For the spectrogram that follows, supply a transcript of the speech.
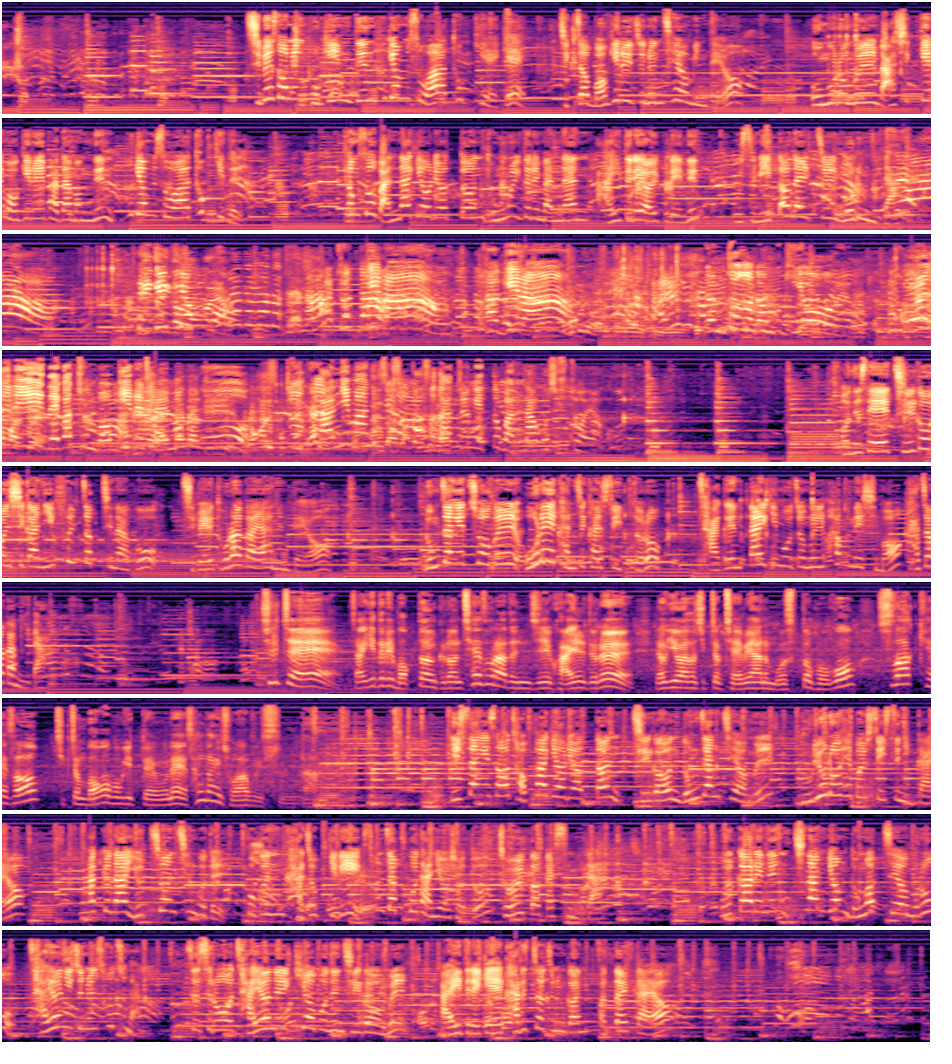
집에서는 보기 힘든 흑염소와 토끼에게 직접 먹이를 주는 체험인데요. 오물오물 맛있게 먹이를 받아먹는 흑염소와 토끼들. 평소 만나기 어려웠던 동물들을 만난 아이들의 얼굴에는 웃음이 떠날 줄 모릅니다. 되게 귀엽다. 토끼랑 닭이랑 염소가 너무 귀여워요. 동물들이 내가 준 먹이를 잘 먹고 좀 많이 많이 채소가서 나중에 또 만나고 싶어요. 어느새 즐거운 시간이 훌쩍 지나고 집에 돌아가야 하는데요. 농장의 추억을 오래 간직할 수 있도록 작은 딸기 모종을 화분에 심어 가져갑니다. 실제 자기들이 먹던 그런 채소라든지 과일들을 여기 와서 직접 재배하는 모습도 보고 수확해서 직접 먹어보기 때문에 상당히 좋아하고 있습니다. 일상에서 접하기 어려웠던 즐거운 농장 체험을 무료로 해볼 수 있으니까요. 학교나 유치원 친구들 혹은 가족끼리 손잡고 다녀오셔도 좋을 것 같습니다. 올가을에는 친환경 농업 체험으로 자연이 주는 소중함, 스스로 자연을 키워보는 즐거움을 아이들에게 가르쳐 주는 건 어떨까요?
